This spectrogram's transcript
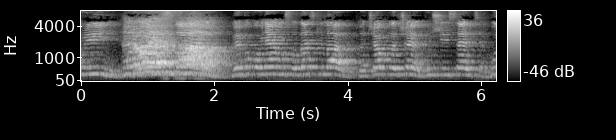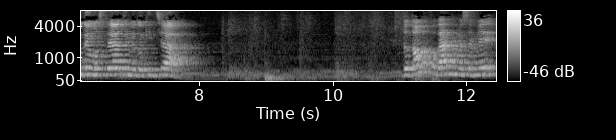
Україні! Героям слава! Ми поповняємо солдатські лави, плече в плече, душі і серця. Будемо стоятиме до кінця. Додому повернемося ми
